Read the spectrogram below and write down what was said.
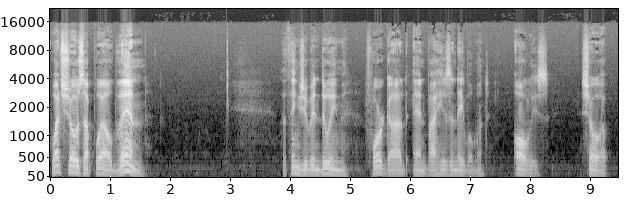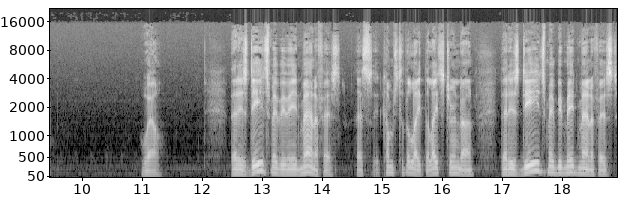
what shows up well then? The things you've been doing for God and by His enablement always show up well. That His deeds may be made manifest that's it comes to the light. The light's turned on, that his deeds may be made manifest,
